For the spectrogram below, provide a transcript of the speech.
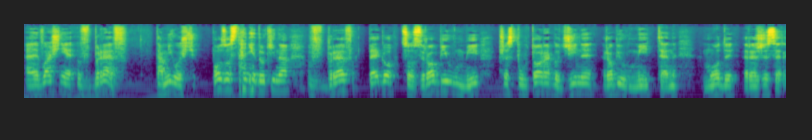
e, właśnie wbrew ta miłość pozostanie do kina wbrew tego, co zrobił mi przez półtora godziny, robił mi ten młody reżyser.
